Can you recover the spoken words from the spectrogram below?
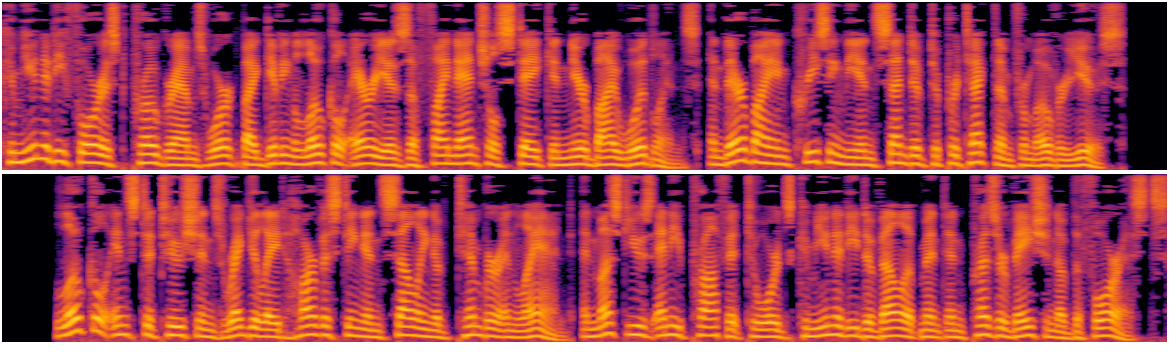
Community forest programs work by giving local areas a financial stake in nearby woodlands, and thereby increasing the incentive to protect them from overuse. Local institutions regulate harvesting and selling of timber and land, and must use any profit towards community development and preservation of the forests.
